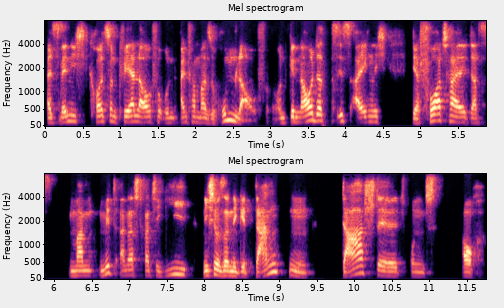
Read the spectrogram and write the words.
als wenn ich kreuz und quer laufe und einfach mal so rumlaufe. Und genau das ist eigentlich der Vorteil, dass man mit einer Strategie nicht nur seine Gedanken darstellt und auch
